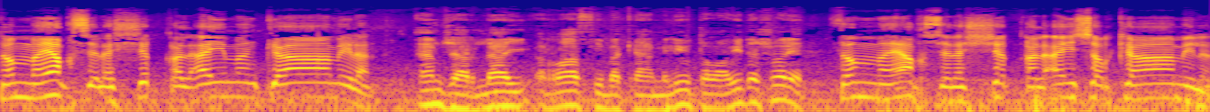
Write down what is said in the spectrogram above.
ثم يغسل الشق الأيمن كاملا. ئەم جار لای ڕاستی بە کاملی و تەواوی دەشۆرێت ثم يغسل الشق الأيسر كاملا.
